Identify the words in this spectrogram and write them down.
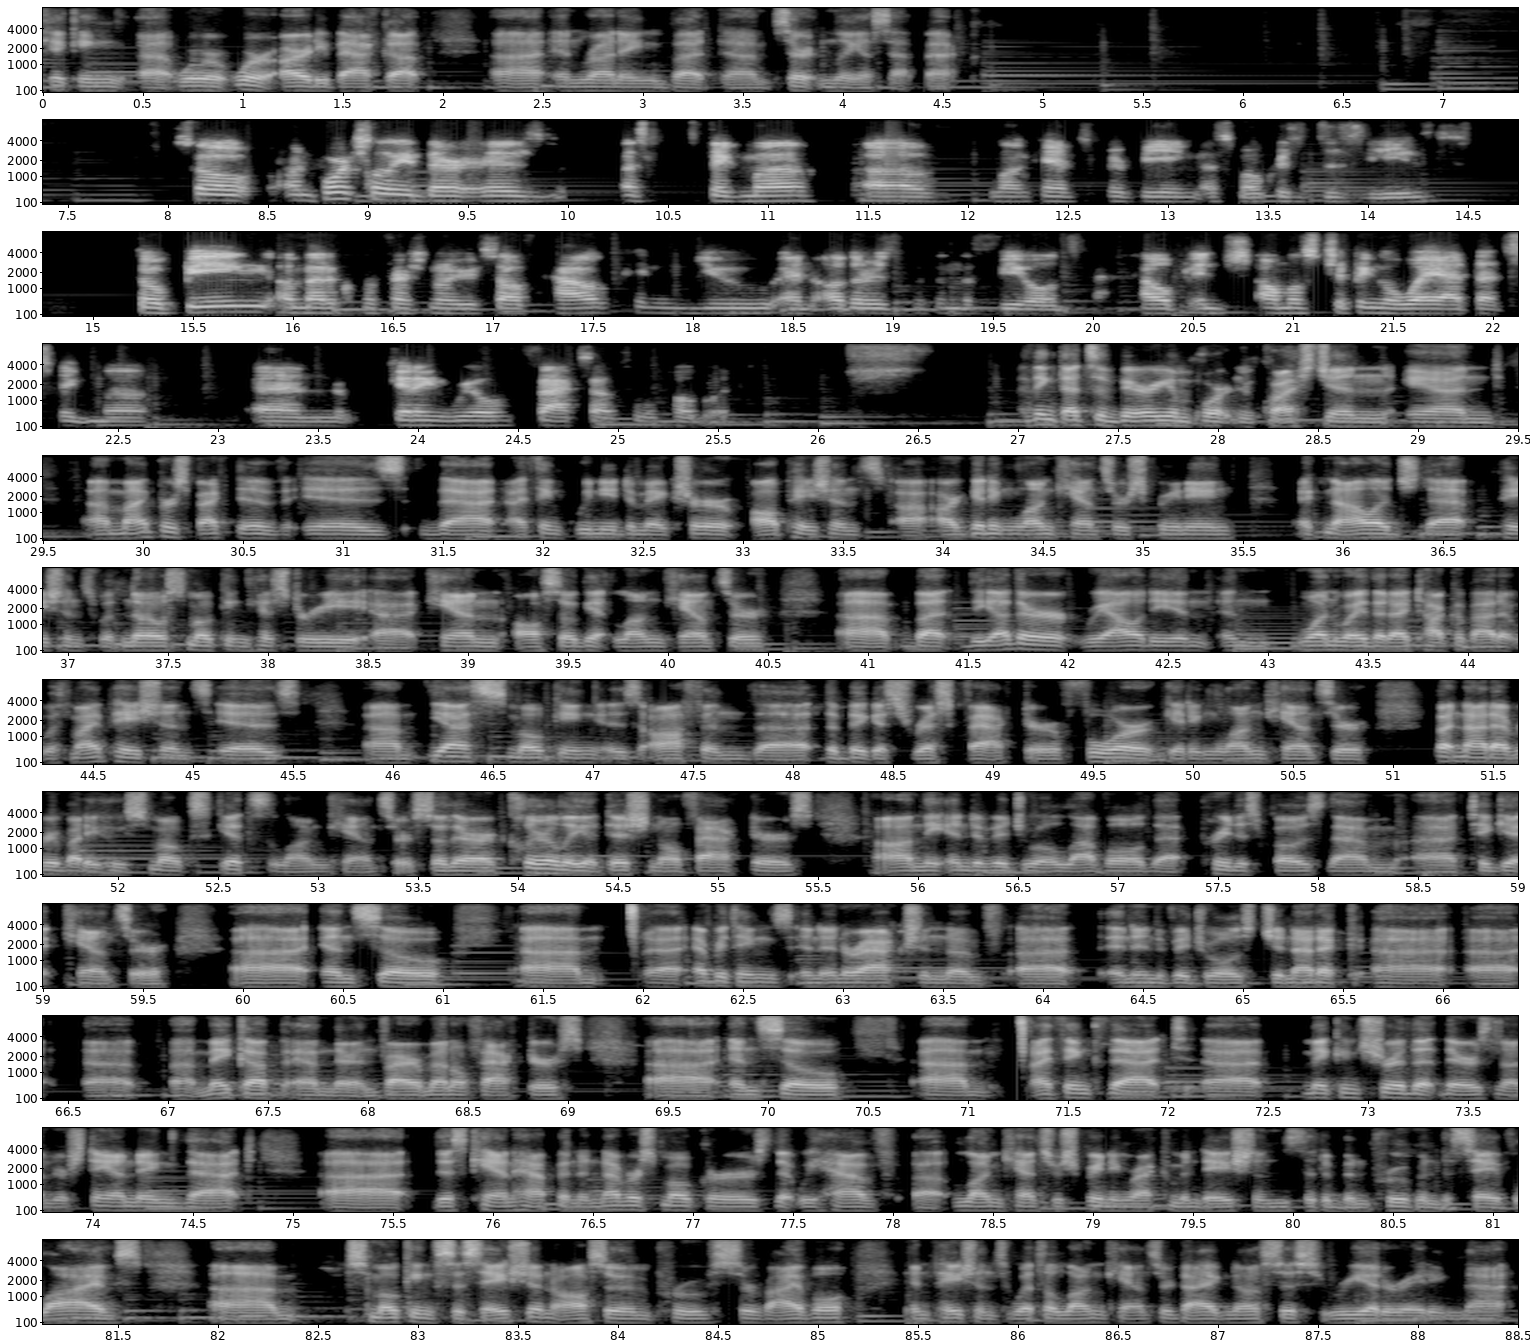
kicking uh, we're, we're already back up uh, and running, but um, certainly a setback. So, unfortunately, there is a stigma of lung cancer being a smoker's disease. So, being a medical professional yourself, how can you and others within the field help in almost chipping away at that stigma and getting real facts out to the public? I think that's a very important question. And uh, my perspective is that I think we need to make sure all patients uh, are getting lung cancer screening, acknowledge that patients with no smoking history uh, can also get lung cancer. Uh, but the other reality, and, and, one way that I talk about it with my patients, is um, yes, smoking is often the, the biggest risk factor for getting lung cancer, but not everybody who smokes gets lung cancer. So there are clearly additional factors on the individual level that predispose them uh, to get cancer. Uh, and so um, uh, everything's an interaction of uh, an individual's genetic uh, uh, uh, makeup and their environmental factors. and so um, I think that making sure that there's an understanding that this can happen in never smokers, that we have lung cancer screening recommendations that have been proven to save lives. Um, smoking cessation also improves survival in patients with a lung cancer diagnosis, reiterating that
